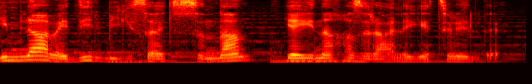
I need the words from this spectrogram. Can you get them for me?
imla ve dil bilgisi açısından yayına hazır hale getirildi.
